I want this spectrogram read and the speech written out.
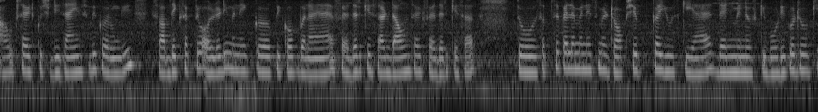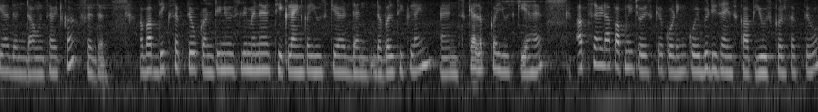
आउटसाइड कुछ डिज़ाइंस भी करूँगी। सो आप देख सकते हो, ऑलरेडी मैंने एक पिकॉक बनाया है, फैदर के साथ डाउन साइड फैदर के साथ। तो सबसे पहले मैंने इसमें ड्रॉप शेप का यूज़ किया है देन मैंने उसकी बॉडी को ड्रॉ किया देन डाउन साइड का फेदर अब आप देख सकते हो कंटिन्यूसली मैंने थिक लाइन का यूज़ किया है then double thick line and scallop का यूज़ किया है. अप साइड आप अपनी चॉइस के अकॉर्डिंग कोई भी डिज़ाइंस का आप यूज़ कर सकते हो.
